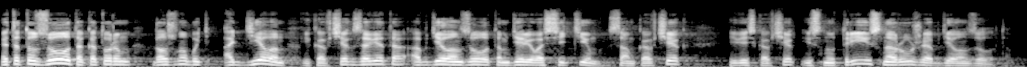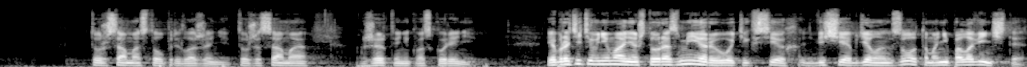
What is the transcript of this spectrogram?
Это то золото, которым должно быть отделан и ковчег завета, обделан золотом дерево сетим, сам ковчег, и весь ковчег и снутри, и снаружи обделан золотом. То же самое стол предложений, то же самое жертвенник воскурений. И обратите внимание, что размеры у этих всех вещей, обделанных золотом, они половинчатые.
